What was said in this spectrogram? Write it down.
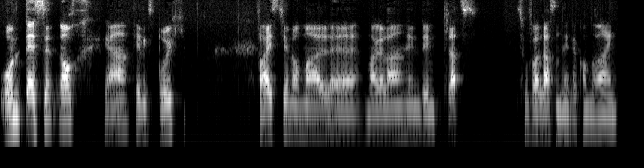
Und es sind noch, ja, Felix Brüch weist hier nochmal äh, Magalan hin, den Platz zu verlassen. Ne, der kommt rein.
